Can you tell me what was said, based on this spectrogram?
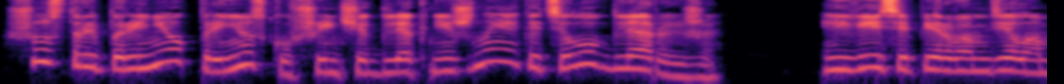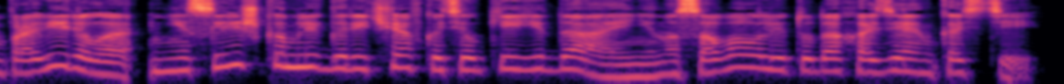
Шустрый паренек принес кувшинчик для княжны и котелок для рыжи. И Веся первым делом проверила, не слишком ли горяча в котелке еда и не носовал ли туда хозяин костей.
